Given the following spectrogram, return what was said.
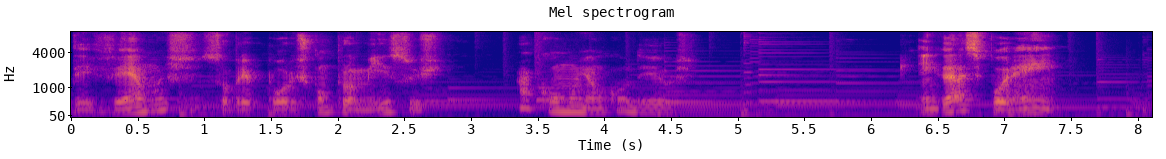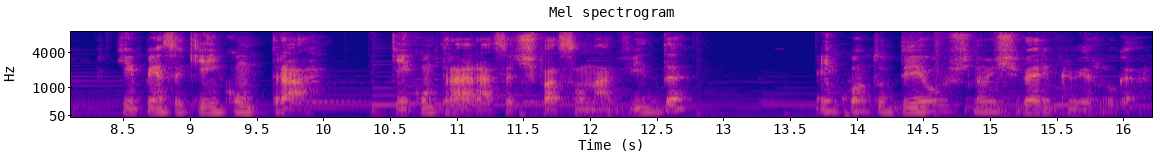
Devemos sobrepor os compromissos à comunhão com Deus. Engana-se, porém, quem pensa que encontrar, que encontrará satisfação na vida enquanto Deus não estiver em primeiro lugar.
